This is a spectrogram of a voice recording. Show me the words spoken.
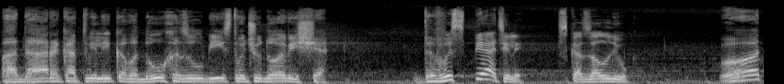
Подарок от великого духа за убийство чудовища». «Да вы спятили!» — сказал Люк. «Вот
